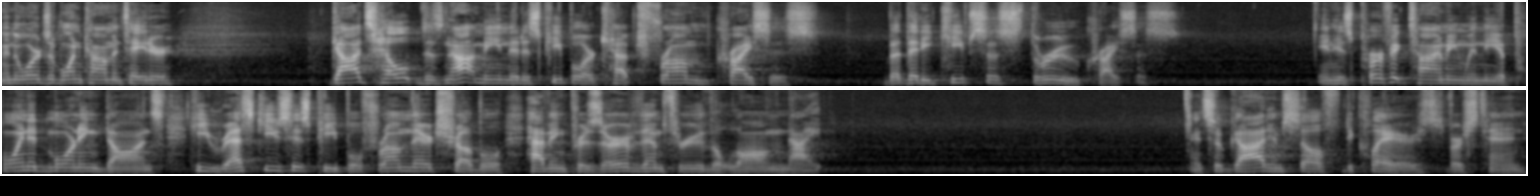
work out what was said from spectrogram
In the words of one commentator, God's help does not mean that his people are kept from crisis, but that he keeps us through crisis. In his perfect timing, when the appointed morning dawns, he rescues his people from their trouble, having preserved them through the long night. And so God himself declares, verse 10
